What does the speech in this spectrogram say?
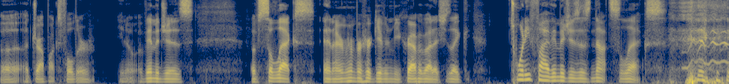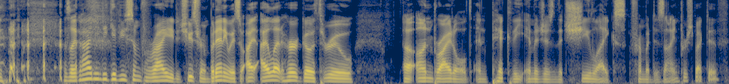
a, a Dropbox folder you know of images of selects and I remember her giving me crap about it she's like 25 images is not selects. I was like, I need to give you some variety to choose from. But anyway, so I, I let her go through uh, unbridled and pick the images that she likes from a design perspective.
